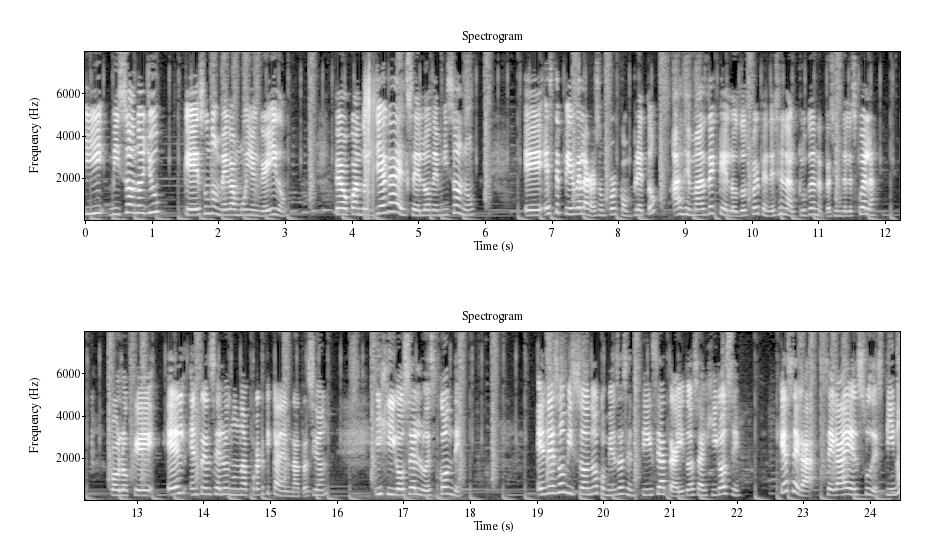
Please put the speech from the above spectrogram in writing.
y Misono Yu, que es un omega muy engreído. Pero cuando llega el celo de Misono, eh, este pierde la razón por completo, además de que los dos pertenecen al club de natación de la escuela, por lo que él entra en celo en una práctica de natación y Hirose lo esconde. En eso Misono comienza a sentirse atraído hacia Hirose. ¿Qué será? ¿Será él su destino?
